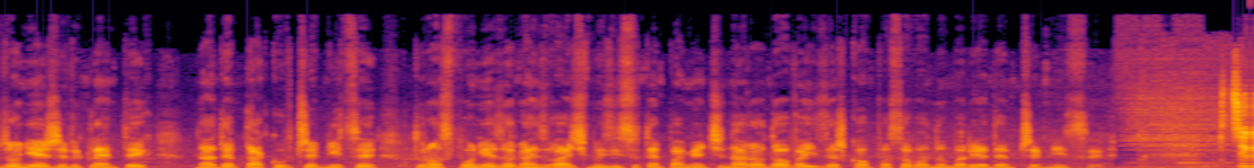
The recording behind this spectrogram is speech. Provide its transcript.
Żołnierzy Wyklętych na Deptaku w Czernicy, którą wspólnie zorganizowaliśmy z Instytutem Pamięci Narodowej i ze Szkołą Podstawową nr 1 w Czernicy. 3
